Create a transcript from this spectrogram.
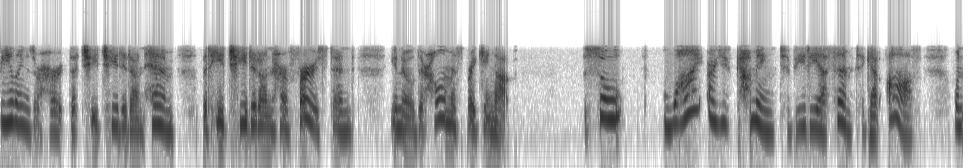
feelings are hurt that she cheated on him, but he cheated on her first, and, you know, their home is breaking up. So why are you coming to BDSM to get off when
